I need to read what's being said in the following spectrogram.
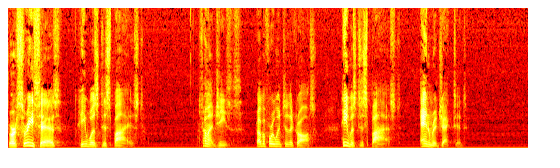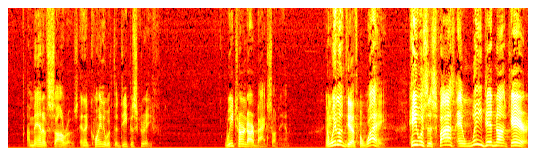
Verse 3 says, He was despised. It's talking about Jesus. Right before he went to the cross, he was despised and rejected a man of sorrows and acquainted with the deepest grief. We turned our backs on him and we looked the other way. He was despised and we did not care.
